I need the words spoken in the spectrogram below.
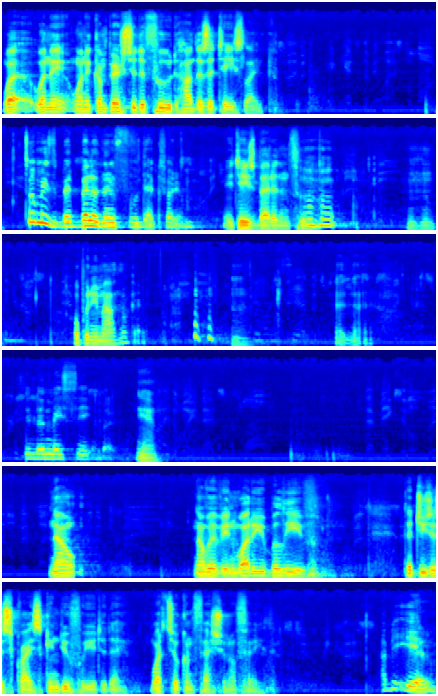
Well, when it when it compares to the food, how does it taste like? To me, it's better than food actually. It tastes better than food. Mhm. Open your mouth. Okay. No, It's a little messy, but Yeah. Now, now, Vivian, what do you believe that Jesus Christ can do for you today? What's your confession of faith? I'll be ill.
